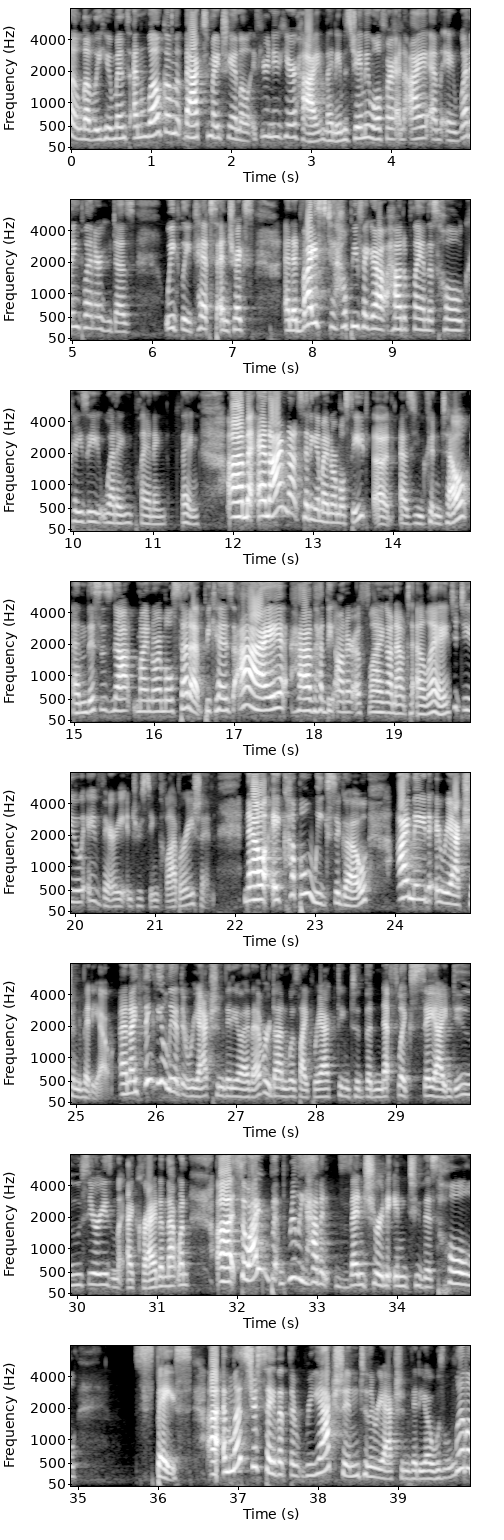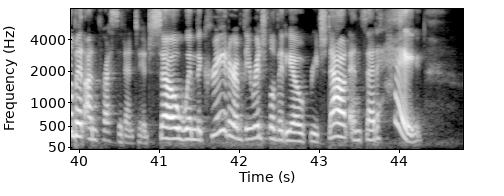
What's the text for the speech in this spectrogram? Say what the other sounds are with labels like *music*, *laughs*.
Hello, lovely humans, and welcome back to my channel. If you're new here, hi, my name is Jamie Wolfer, and I am a wedding planner who does weekly tips and tricks and advice to help you figure out how to plan this whole crazy wedding planning thing. Um, and I'm not sitting in my normal seat, uh, as you can tell, and this is not my normal setup because I have had the honor of flying on out to LA to do a very interesting collaboration. Now, a couple weeks ago, I made a reaction video, and I think the only other reaction video I've ever done was like reacting to the Netflix Say I Do series, and I cried in that one. Uh, so I really haven't ventured into this whole space. Uh, and let's just say that the reaction to the reaction video was a little bit unprecedented. So when the creator of the original video reached out and said, hey,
